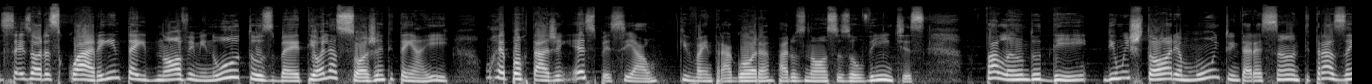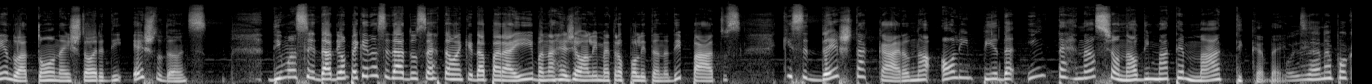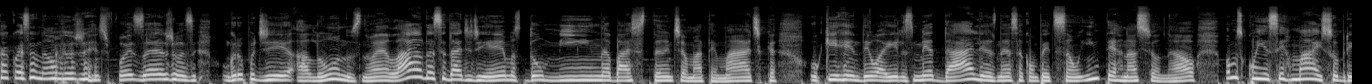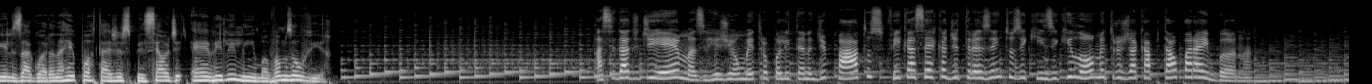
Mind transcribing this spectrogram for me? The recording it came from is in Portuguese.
6 horas 49 minutos, Beth. Olha só, a gente tem aí uma reportagem especial que vai entrar agora para os nossos ouvintes, falando de, de uma história muito interessante, trazendo à tona a história de estudantes de uma cidade, de uma pequena cidade do sertão aqui da Paraíba, na região ali metropolitana de Patos, que se destacaram na Olimpíada Internacional de Matemática, Beth. Pois é, não é pouca coisa não, viu, gente? Pois é, Josi. Um grupo de alunos, não é, lá da cidade de Emas, domina bastante a matemática, o que rendeu a eles medalhas nessa competição internacional. Vamos conhecer mais sobre eles agora na reportagem especial de Evelyn Lima. Vamos ouvir. A cidade de Emas, região metropolitana de Patos, fica a cerca de 315 quilômetros da capital paraibana.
